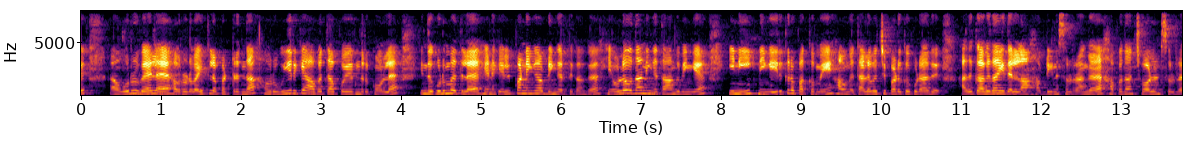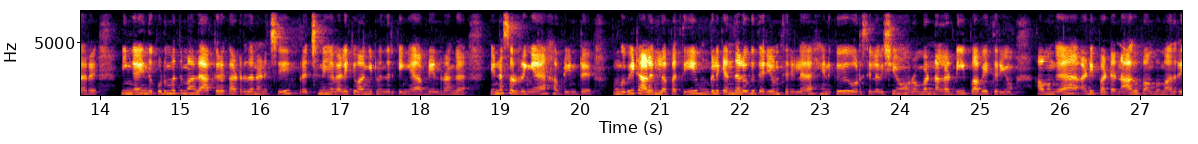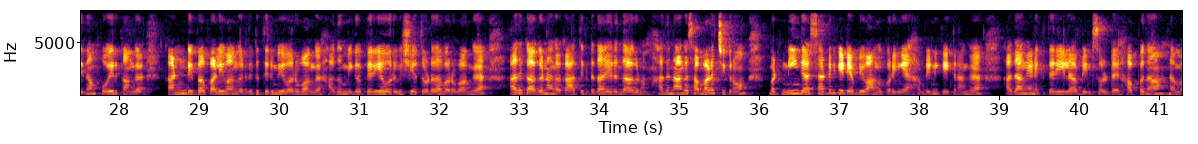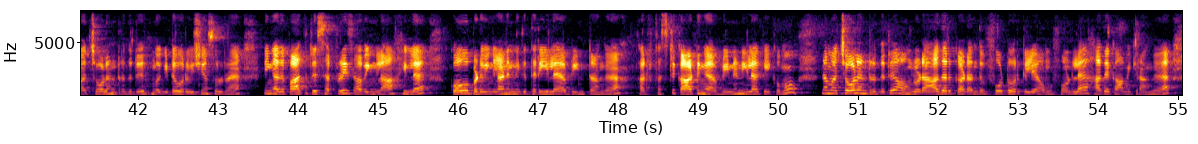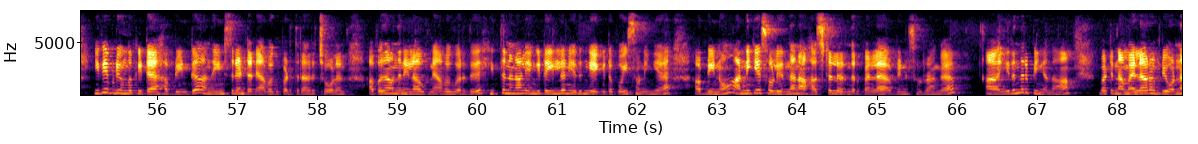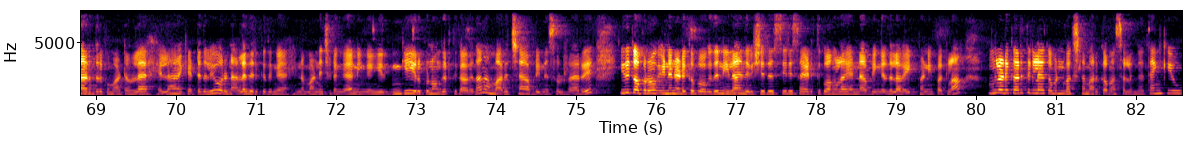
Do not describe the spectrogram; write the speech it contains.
ஒரு வேளை அவரோட வயிற்றுல பட்டிருந்தா அவர் உயிருக்கே ஆபத்தாக போயிருந்திருக்கும்ல. இந்த குடும்பத்தில் எனக்கு ஹெல்ப் பண்ணீங்க அப்படிங்கிறதுக்காக எவ்வளவு தான் நீங்கள் தாங்குவீங்க இனி நீங்கள் இருக்கிற பக்கமே அவங்க தலை வச்சு படுக்கக்கூடாது அதுக்காக தான் இதெல்லாம் அப்படின்னு சொல்கிறாங்க அப்போ தான் சோழன் சொல்கிறாரு நீங்கள் இந்த குடும்பத்து மேலே அக்கறை காட்டுறதா நினச்சி பிரச்சனையை விலைக்கு வாங்கிட்டு வந்திருக்கீங்க அப்படின்றாங்க. என்ன சொல்கிறீங்க அப்படின்ட்டு உங்கள் வீட்டு ஆளுங்களை பற்றி உங்களுக்கு எந்த அளவுக்கு தெரியும்னு தெரியல. எனக்கு ஒரு சில விஷயம் ரொம்ப நல்லா டீப்பாகவே தெரியும். அவங்க அடிப்பட்ட நாகப்பாம்பு மாதிரி தான் போயிருக்காங்க. கண்டிப்பாக பழி வாங்குறதுக்கு திரும்பி வருவாங்க. அதுவும் மிகப்பெரிய ஒரு விஷயத்தோட தான் வருவாங்க. அதுக்காக நாங்கள் காத்துக்கிட்டு தான் இருந்தாகணும். அதை நாங்கள் நாங்கள் சமாளிச்சுக்கிறோம். பட் நீங்கள் சர்டிஃபிகேட் எப்படி வாங்க போகிறீங்க அப்படின்னு கேட்குறாங்க அதாங்க எனக்கு தெரியல அப்படின்னு சொல்லிட்டு. அப்போ தான் நம்ம சோழன் இருந்துட்டு உங்ககிட்ட ஒரு விஷயம் சொல்கிறேன் நீங்கள் அதை பார்த்துட்டு சர்ப்ரைஸ் ஆவீங்களா? இல்லை கோவப்படுவீங்களான்னு எனக்கு தெரியல அப்படின்ட்டாங்க ஃபஸ்ட்டு காட்டுங்க அப்படின்னு நிலா கேட்கவும் நம்ம சோழன் இருந்துட்டு அவங்களோட ஆதார் கார்டு அந்த ஃபோட்டோ இருக்கு இல்லையா அவங்க ஃபோனில் அதை காமிக்கிறாங்க. இது எப்படி உங்ககிட்ட? அப்படின்ட்டு அந்த இன்சிடெண்ட்டை ஞாபகப்படுத்துகிறாரு சோழன். அப்போ தான் வந்து நிலாவுக்கு ஞாபகம் வருது. இத்தனை நாள் என்கிட்ட இல்லைன்னு எதுங்க என்கிட்ட போய் சொன்னீங்க? அப்படின்னும் அன்றைக்கே சொல்லியிருந்தேன் நான் ஹாஸ்டலில் இருந்திருப்பேன்ல அப்படின்னு சொல்கிறாங்க இருந்திருப்பீங்க தான் பட் நம்ம எல்லாரும் இப்படி ஒன்றா இருந்திருக்க மாட்டோம்ல. எல்லா கெட்டதுலேயும் ஒரு நல்லது இருக்குதுங்க. என்னை மன்னிச்சிடுங்க. நீங்கள் இங்கே இருக்கணுங்கிறதுக்காக தான் நான் மறைச்சேன் அப்படின்னு சொல்கிறாரு இதுக்கப்புறம் என்ன நடக்க போகுது? நீலாம் இந்த விஷயத்தை சீரியஸாக எடுத்துக்குவாங்களா என்ன அப்படிங்கிறதெல்லாம் வெயிட் பண்ணி பார்க்கலாம். உங்களோட கருத்துக்களை கமெண்ட் பாக்ஸில் மறக்காமல் சொல்லுங்கள் தேங்க்யூ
